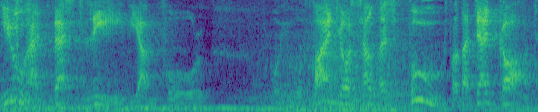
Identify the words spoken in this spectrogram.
You had best leave, young fool, or you will find yourself as food for the dead god.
